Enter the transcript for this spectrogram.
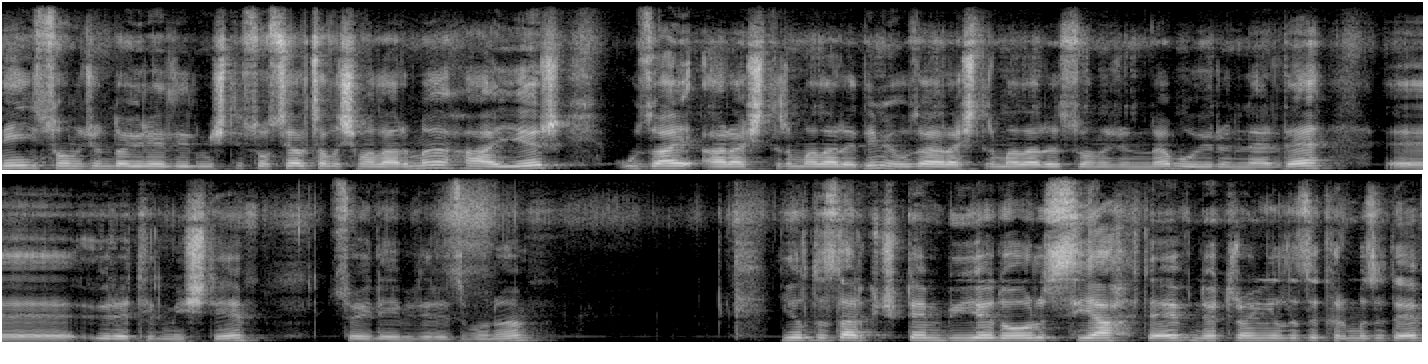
neyin sonucunda üretilmişti? Sosyal çalışmalar mı? Hayır. Uzay araştırmaları değil mi? Uzay araştırmaları sonucunda bu ürünlerde e, üretilmişti. Söyleyebiliriz bunu. Yıldızlar küçükten büyüğe doğru siyah dev, nötron yıldızı kırmızı dev,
